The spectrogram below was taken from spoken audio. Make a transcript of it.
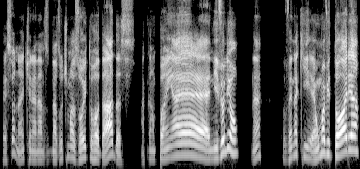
Impressionante, né? Nas, nas últimas oito rodadas, a campanha é nível Lyon, né? Tô vendo aqui, é uma vitória,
